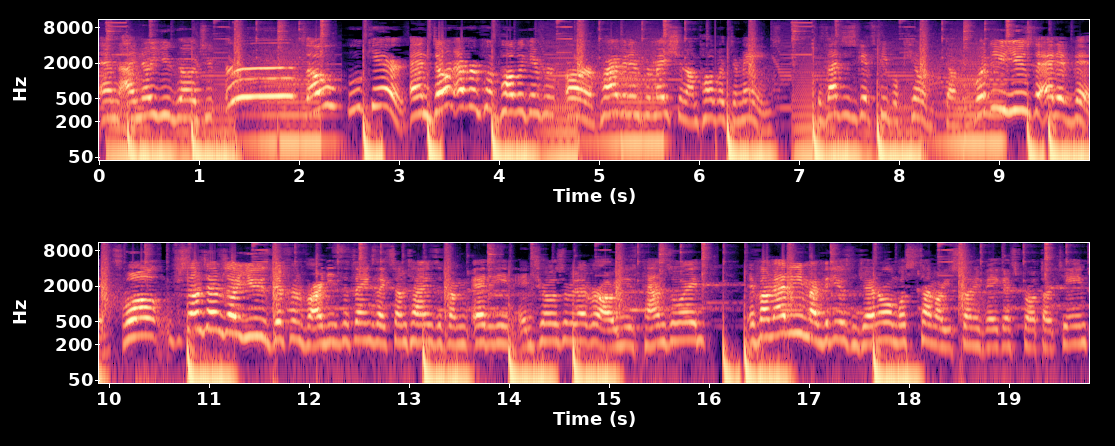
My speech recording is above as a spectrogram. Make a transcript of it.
And I know you go to so who cares? And don't ever put public info or private information on public domains. Because that just gets people killed, dummy. What do you use to edit vids? Well, sometimes I'll use different varieties of things. Like sometimes if I'm editing intros or whatever, I'll use Panzoid. If I'm editing my videos in general, most of the time I'll use Sony Vegas Pro 13.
